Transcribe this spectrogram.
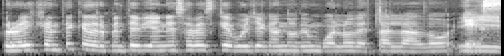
Pero hay gente que de repente viene, sabes que voy llegando de un vuelo de tal lado y,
